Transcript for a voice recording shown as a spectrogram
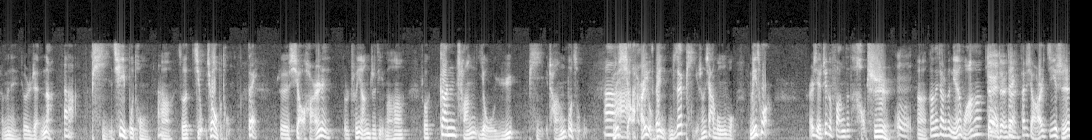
什么呢？就是人呐，啊，脾气不通啊，则九窍不通。对。这小孩呢，就是纯阳之体嘛，哈。说肝肠有余，脾肠不足。啊。你说小孩有病，你就在脾上下功夫，没错。而且这个方子它好吃。嗯。啊，刚才叫什么年华哈？对对对。他这小孩积食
